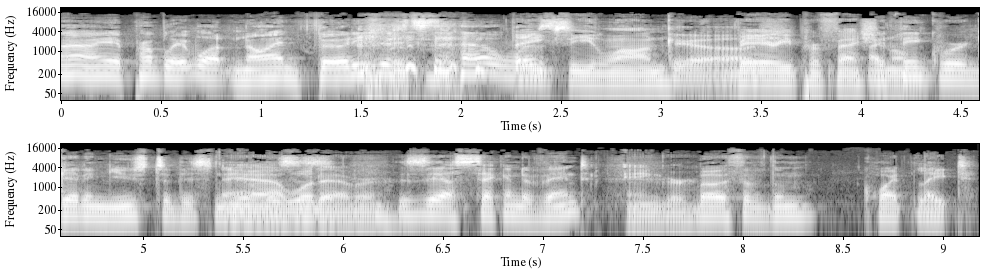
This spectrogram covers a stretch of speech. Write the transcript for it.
Oh yeah, probably at what nine thirty. Thanks, Elon. Gosh. Very professional. I think we're getting used to this now. Yeah, This is- whatever. this is our second event. Anger. Both of them quite late.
